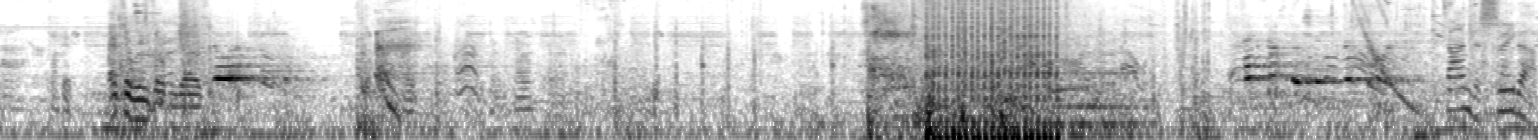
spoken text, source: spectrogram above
Ah, fuck it. Extra room's open, guys. Door open. Exostation restored. Time to suit up.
